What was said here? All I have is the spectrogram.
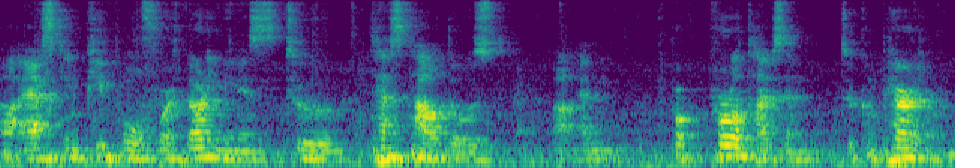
uh, asking people for 30 minutes to test out those uh, and pro prototypes and to compare them.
